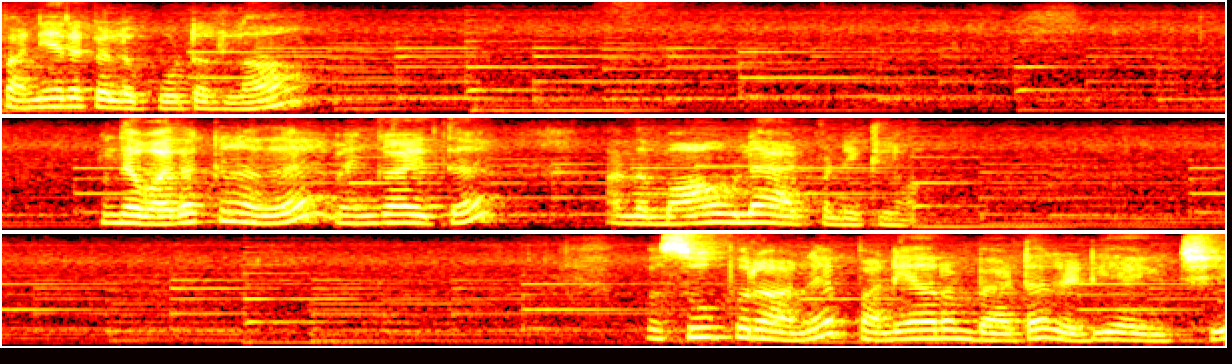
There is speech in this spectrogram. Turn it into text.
பன்னீரக்கல்ல போட்டுடலாம். இந்த வதக்குனதை வெங்காயத்தை அந்த மாவில் ஆட் பண்ணிக்கலாம். இப்போ சூப்பரான பணியாரம் பேட்டர் ரெடி ஆயிடுச்சு.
